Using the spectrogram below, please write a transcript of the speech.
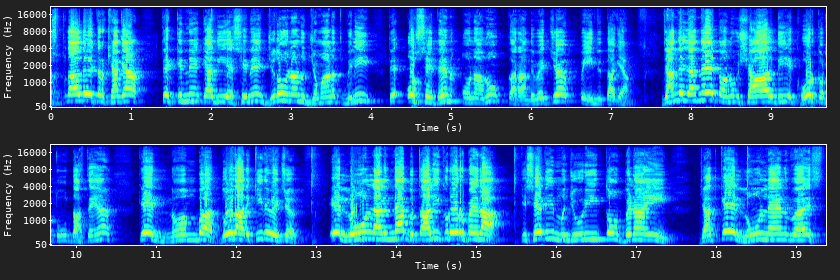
ਹਸਪਤਾਲ ਦੇ ਵਿੱਚ ਰੱਖਿਆ ਗਿਆ ਤੇ ਕਿੰਨੇ ਕੈਦੀ ਐਸੇ ਨੇ ਜਦੋਂ ਉਹਨਾਂ ਨੂੰ ਜ਼ਮਾਨਤ ਮਿਲੀ ਤੇ ਉਸੇ ਦਿਨ ਉਹਨਾਂ ਨੂੰ ਘਰਾਂ ਦੇ ਵਿੱਚ ਭੇਜ ਦਿੱਤਾ ਗਿਆ। ਜਾਂਦੇ ਜਾਂਦੇ ਤੁਹਾਨੂੰ ਵਿਸ਼ਾਲ ਦੀ ਇੱਕ ਹੋਰ ਕਰਤੂਤ ਦੱਸਦੇ ਹਾਂ ਕਿ ਨਵੰਬਰ 2021 ਦੇ ਵਿੱਚ ਇਹ ਲੋਨ ਲੈ ਲੈਂਦਾ 42 ਕਰੋੜ ਰੁਪਏ ਦਾ, ਕਿਸੇ ਦੀ ਮਨਜ਼ੂਰੀ ਤੋਂ ਬਿਨਾਂ ਹੀ। ਜਦ ਕਿ ਲੋਨ ਲੈਣ ਵਾਸ-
